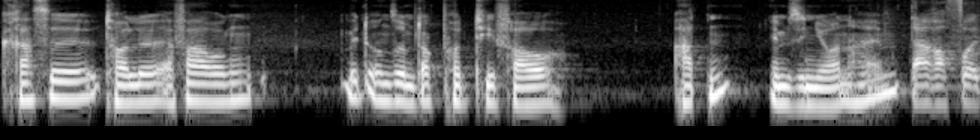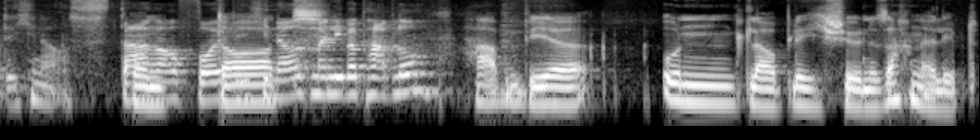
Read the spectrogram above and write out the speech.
krasse, tolle Erfahrung mit unserem DocPod TV hatten im Seniorenheim, Darauf wollte ich hinaus. Darauf Und wollte ich hinaus, mein lieber Pablo. haben wir unglaublich schöne Sachen erlebt.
